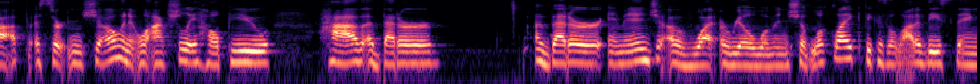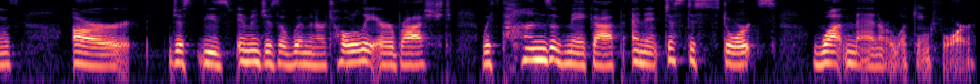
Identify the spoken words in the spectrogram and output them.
up a certain show and it will actually help you have a better, a better image of what a real woman should look like because a lot of these things are just these images of women are totally airbrushed with tons of makeup and it just distorts what men are looking for.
